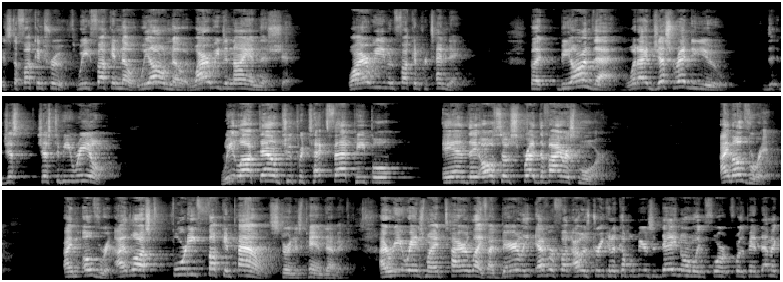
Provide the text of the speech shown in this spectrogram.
It's the fucking truth. We fucking know it. We all know it. Why are we denying this shit? Why are we even fucking pretending? But beyond that, what I just read to you, just just to be real, we locked down to protect fat people and they also spread the virus more. I'm over it. I'm over it. I lost 40 fucking pounds during this pandemic. I rearranged my entire life. I barely ever fuck. I was drinking a couple beers a day normally before before the pandemic.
